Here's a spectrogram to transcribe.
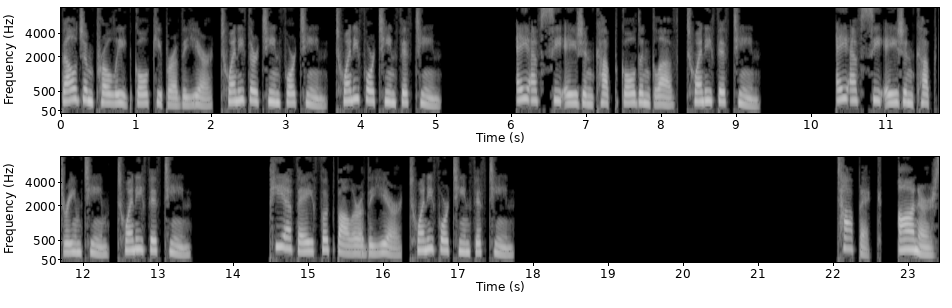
Belgium Pro League Goalkeeper of the Year 2013-14, 2014-15. AFC Asian Cup Golden Glove 2015. AFC Asian Cup Dream Team 2015 PFA Footballer of the Year 2014-15 Topic. Honors.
